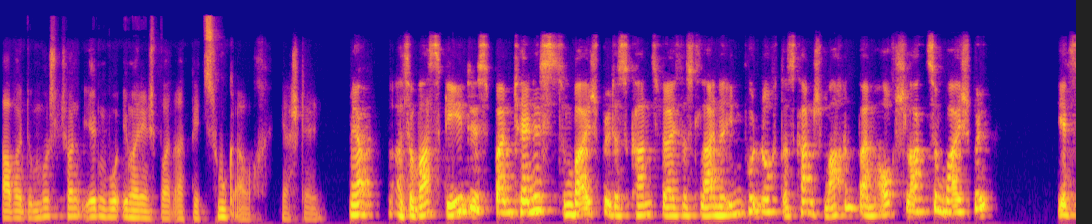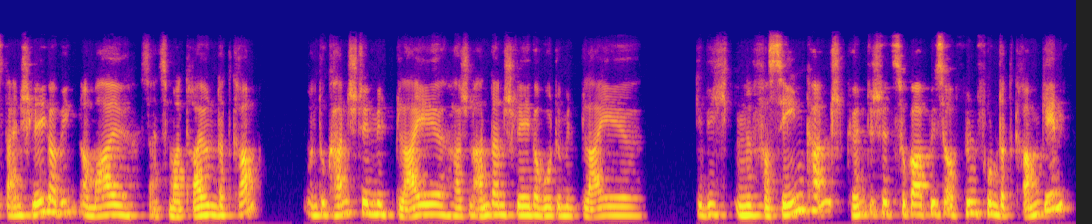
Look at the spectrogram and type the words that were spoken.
aber du musst schon irgendwo immer den Sportartbezug auch herstellen. Ja, also was geht ist beim Tennis zum Beispiel, das kannst vielleicht das kleine Input noch, das kannst du machen, beim Aufschlag zum Beispiel. Jetzt dein Schläger wiegt normal, sagen wir mal 300 Gramm und du kannst den mit Blei, hast einen anderen Schläger, wo du mit Bleigewichten versehen kannst, könntest jetzt sogar bis auf 500 Gramm gehen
